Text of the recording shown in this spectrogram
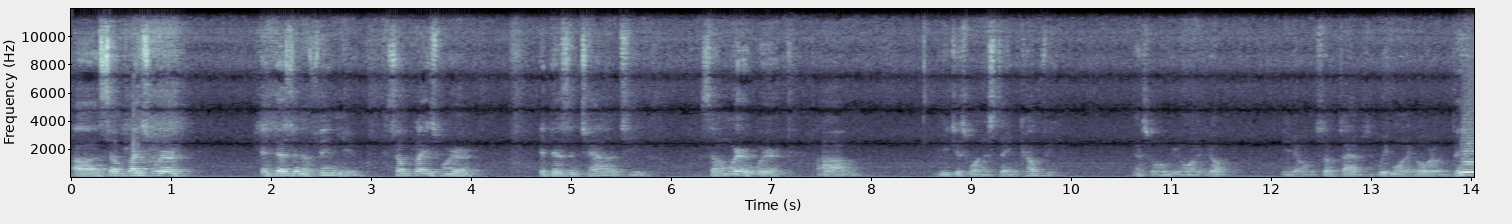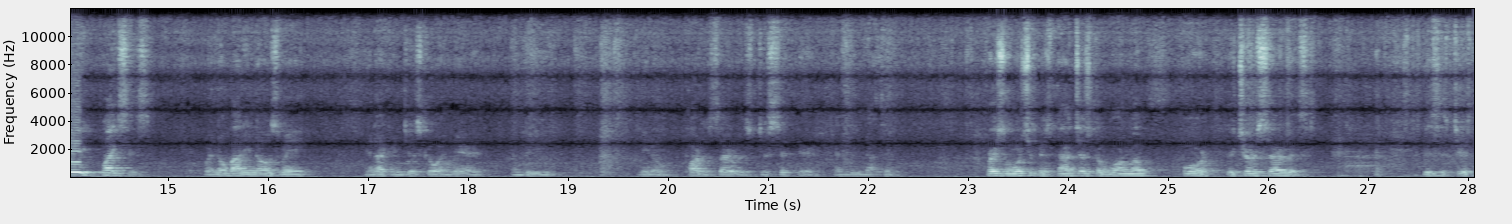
Uh, some place where it doesn't offend you. Some place where it doesn't challenge you. Somewhere where um, you just want to stay comfy. That's where we want to go. You know, sometimes we want to go to big places where nobody knows me and I can just go in there and be, you know, part of the service, just sit there and do nothing. Praise and worship is not just a warm up for the church service. This is just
